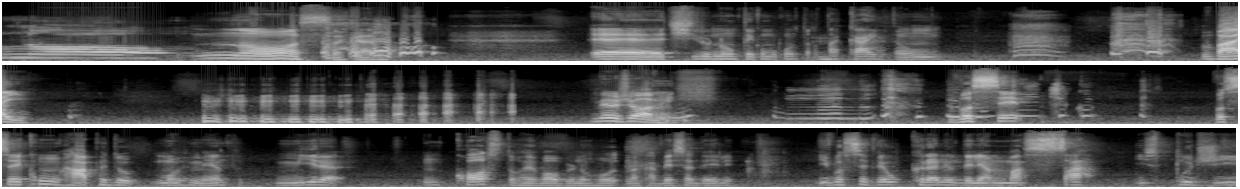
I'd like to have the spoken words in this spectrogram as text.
No. Nossa, cara. É, tiro não tem como contra-atacar, então. Vai. Meu jovem. Mano, Você. Você com um rápido movimento mira, encosta o revólver na cabeça dele e você vê o crânio dele amassar, explodir,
